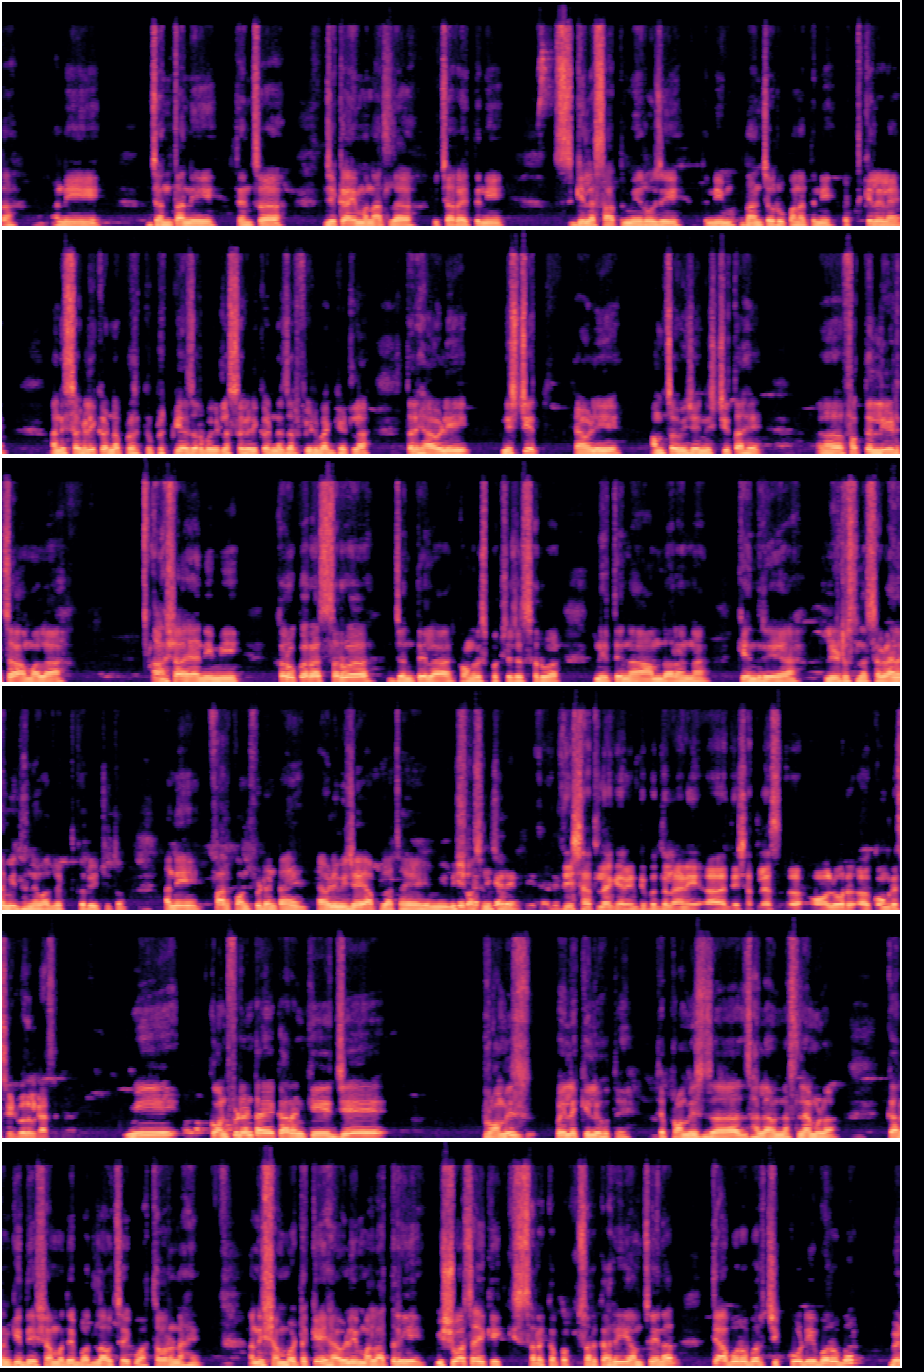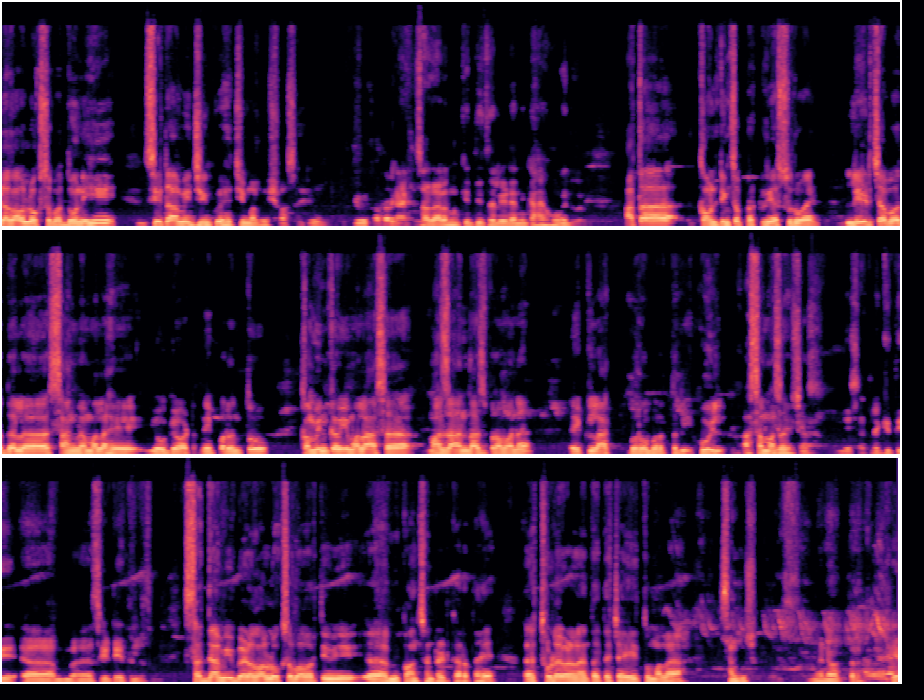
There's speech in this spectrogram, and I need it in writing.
होता. आणि जनताने त्यांचं जे काही मनातलं विचार आहे त्यांनी गेल्या सात मे रोजी त्यांनी मतदानच्या रूपानं त्यांनी व्यक्त केलेलं आहे. आणि सगळीकडनं प्र प्रक्रिया जर बघितलं सगळीकडनं जर फीडबॅक घेतला तर ह्यावेळी निश्चित ह्यावेळी आमचा विजय निश्चित आहे. फक्त लीडचा आम्हाला आशा आहे आणि मी खरोखरच सर्व जनतेला काँग्रेस पक्षाच्या सर्व नेत्यांना आमदारांना केंद्रीय लिडर्सना सगळ्यांना मी धन्यवाद व्यक्त करू इच्छितो. आणि फार कॉन्फिडंट आहे. यावेळी विजय आपलाच आहे हे मी विश्वासाने सांगतो देशातल्या गॅरंटीबद्दल आणि देशातल्या ऑल ओव्हर काँग्रेस सीटबद्दल काय मी कॉन्फिडंट आहे कारण की जे प्रॉमिस पहिले केले होते ते प्रॉमिस झाल्या नसल्यामुळं कारण की देशामध्ये बदलावचं एक वातावरण आहे. आणि शंभर टक्के ह्यावेळी मला तरी विश्वास आहे की सरकार सरकारही आमचं येणार. त्याबरोबर चिक्कोडी बरोबर बेळगाव लोकसभा दोन्हीही सीट आम्ही जिंकू ह्याची मला विश्वास आहे. साधारण कितीचं लीड आणि काय उमेदवार? आता काउंटिंगचं प्रक्रिया सुरू आहे. लीडच्या बद्दल सांगणं मला हे योग्य वाटत नाही परंतु कमीत कमी मला असं माझा अंदाजप्रमाणे एक लाख बरोबर तरी होईल असा माझा विचार. देशातल्या किती सीट येतील? सध्या मी बेळगाव लोकसभावरती मी कॉन्सन्ट्रेट करत आहे. थोड्या वेळानंतर त्याच्याही तुम्हाला सांगू शकतो. धन्यवाद. तर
